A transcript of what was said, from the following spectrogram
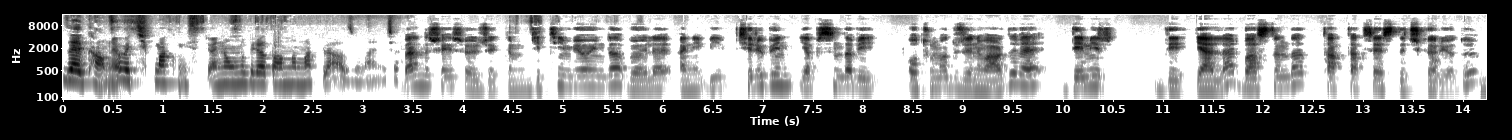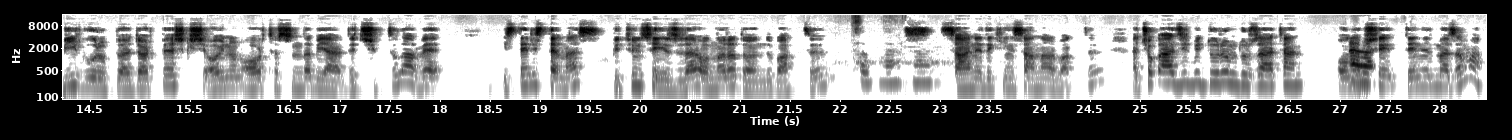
zevk almıyor ve çıkmak mı istiyor? Yani onu biraz anlamak lazım bence. Ben de şey söyleyecektim. Gittiğim bir oyunda böyle hani bir tribün yapısında bir oturma düzeni vardı ve demirdi yerler. Bastığında tak tak ses de çıkarıyordu. Bir grup böyle 4-5 kişi oyunun ortasında bir yerde çıktılar ve ister istemez bütün seyirciler onlara döndü baktı. Tabii, evet. Sahnedeki insanlar baktı. Yani çok acil bir durumdur zaten ona evet. bir şey denilmez ama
